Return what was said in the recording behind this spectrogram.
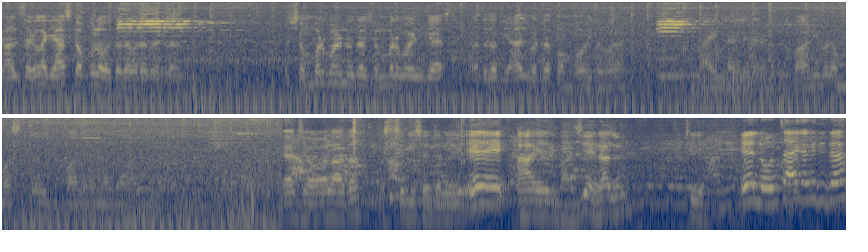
काल सगळा गॅस कपला होता बरा सगळा शंभर पॉईंट होता शंभर पॉईंट गॅस. आता तो गॅस भरता पंप होईल बघा लाईन लागली कारण पाणी बघा मस्त पाणी. या जेवायला आता. मस्त की सैतानी ए ए, हा भाजी आहे ना अजून? ठीक आहे. ए लोणचं आहे का की तिथं?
